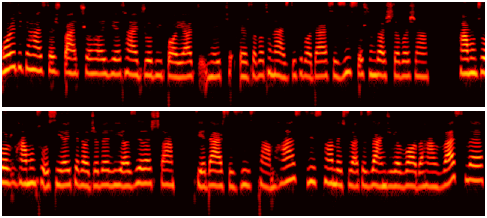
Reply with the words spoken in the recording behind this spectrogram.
موردی که هستش بچه های تجربی باید یک ارتباط نزدیکی با درس زیستشون داشته باشن. همونطور همون توصیه‌ای که راجع به ریاضی داشتم توی درس زیست هم هست. زیست هم به صورت زنجیره وار به هم وصله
